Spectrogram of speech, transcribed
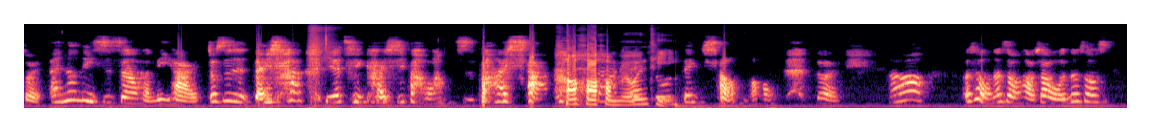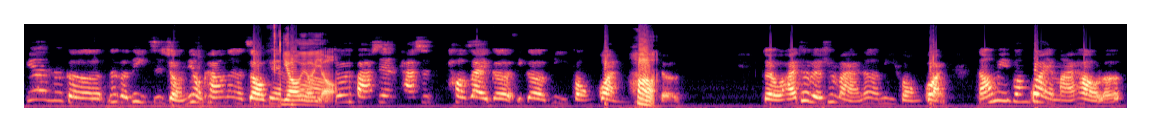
对，哎，那荔枝真的很厉害。就是等一下也请凯西把网址发一下。好好好，没问题。丁小萌，对。然后，而且我那时候很好笑，我那时候因为那个那个荔枝酒，你有看到那个照片？有有有，就会发现它是泡在一个一个密封罐里面的。对，我还特别去买了那个密封罐，然后密封罐也买好了，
